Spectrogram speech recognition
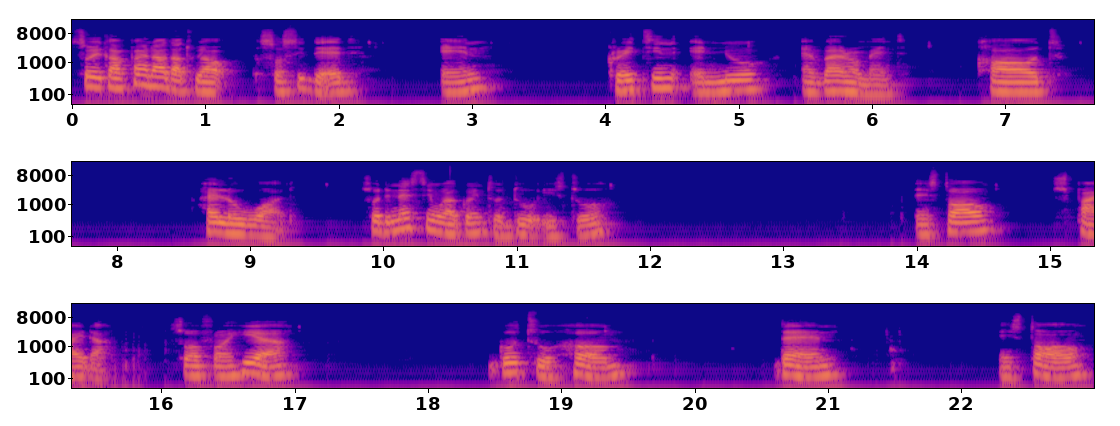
So you can find out that we have succeeded in creating a new environment called hello world. So the next thing we are going to do is to install Spyder so from here go to home then install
